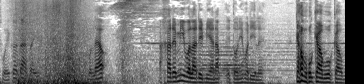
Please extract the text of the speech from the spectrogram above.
สวยๆก็ได้ไปหมดแล้ว Academy v a l a d i m i r นะครับไอตัวนี้พอดีเลยกาโบกาโบกาโบ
